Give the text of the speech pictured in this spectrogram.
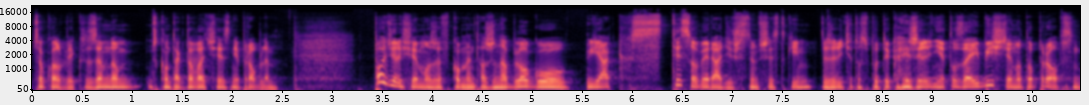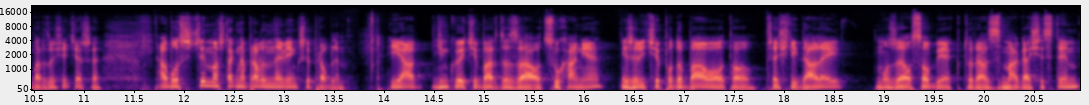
cokolwiek. Ze mną skontaktować się jest nie problem. Podziel się może w komentarzu na blogu, jak ty sobie radzisz z tym wszystkim, jeżeli cię to spotyka, jeżeli nie, to zajebiście, no to props, bardzo się cieszę. Albo z czym masz tak naprawdę największy problem. Ja dziękuję ci bardzo za odsłuchanie. Jeżeli ci się podobało, to prześlij dalej, może osobie, która zmaga się z tym.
